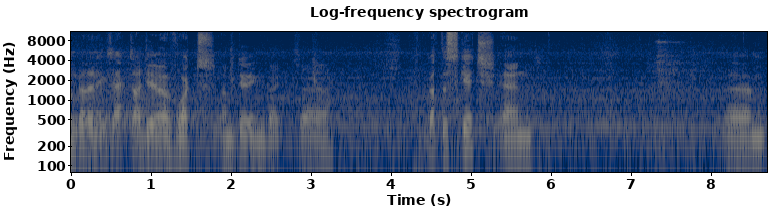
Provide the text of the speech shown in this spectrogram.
Haven't got an exact idea of what I'm doing, but uh, I've got the sketch and um,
